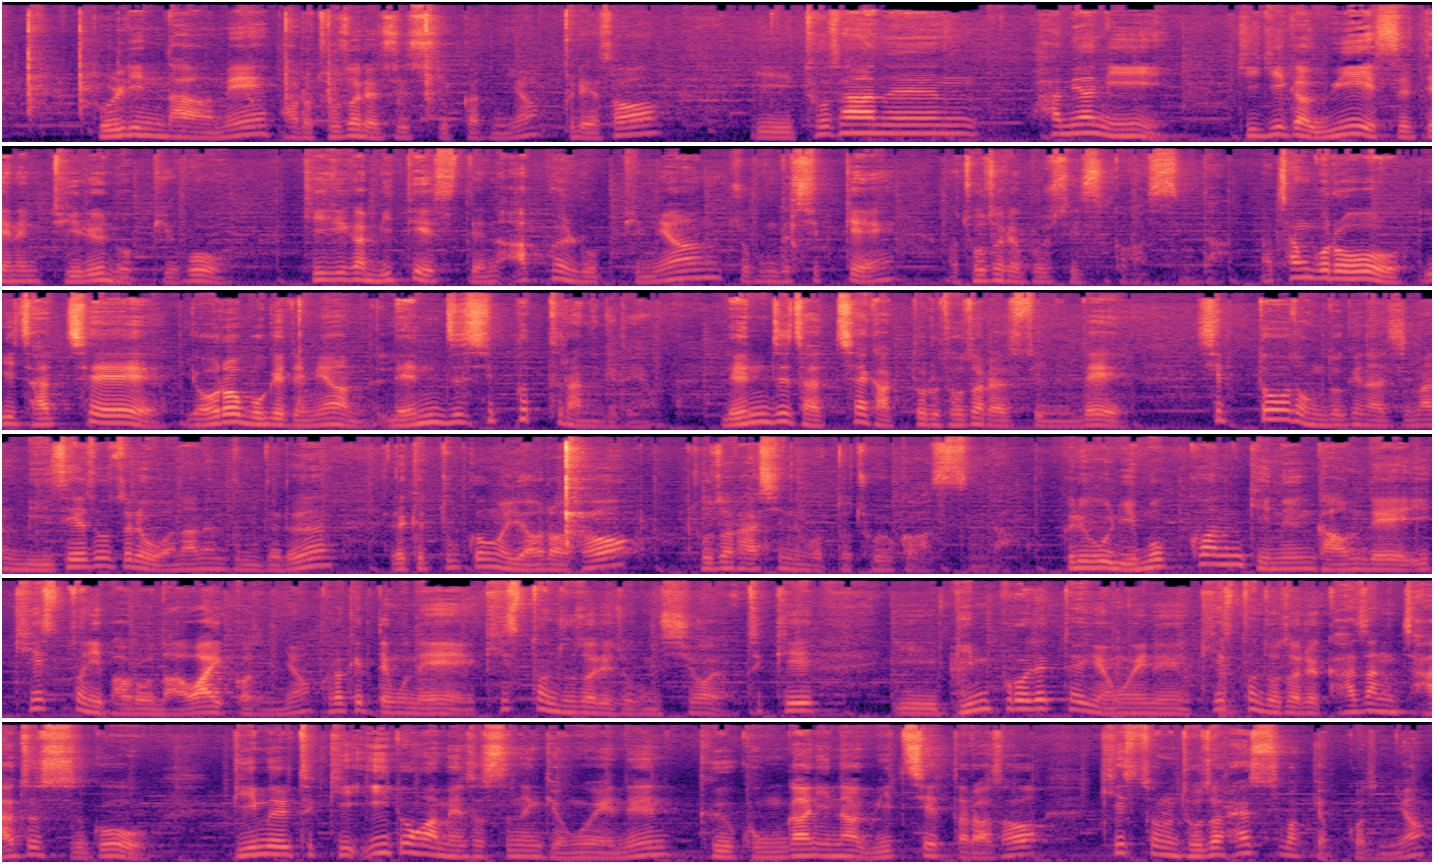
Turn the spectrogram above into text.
돌린 다음에 바로 조절해 줄 수 있거든요. 그래서 이 투사는 화면이 기기가 위에 있을 때는 뒤를 높이고 기기가 밑에 있을 때는 앞을 높이면 조금 더 쉽게 조절해 볼 수 있을 것 같습니다. 아, 참고로 이 자체 열어보게 되면 렌즈 시프트라는 게 돼요. 렌즈 자체 각도를 조절할 수 있는데 10도 정도긴 하지만 미세 조절을 원하는 분들은 이렇게 뚜껑을 열어서 조절하시는 것도 좋을 것 같습니다. 그리고 리모컨 기능 가운데 이 키스톤이 바로 나와 있거든요. 그렇기 때문에 키스톤 조절이 조금 쉬워요. 특히 이 빔 프로젝터의 경우에는 키스톤 조절을 가장 자주 쓰고 빔을 특히 이동하면서 쓰는 경우에는 그 공간이나 위치에 따라서 키스톤을 조절할 수밖에 없거든요.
